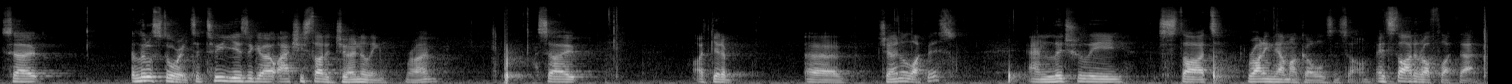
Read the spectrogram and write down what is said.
So a little story. So two years ago, I actually started journaling, right? So I'd get a, a journal like this and literally start writing down my goals and so on. It started off like that.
